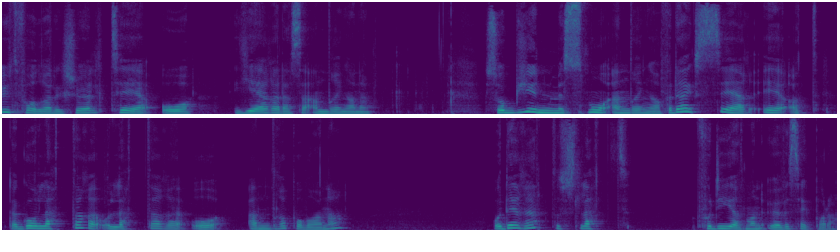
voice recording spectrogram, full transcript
utfordre deg sjøl til å gjøre disse endringene. Så begynn med små endringer. For det jeg ser, er at det går lettere og lettere å endre på vaner. Og det er rett og slett fordi at man øver seg på det.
